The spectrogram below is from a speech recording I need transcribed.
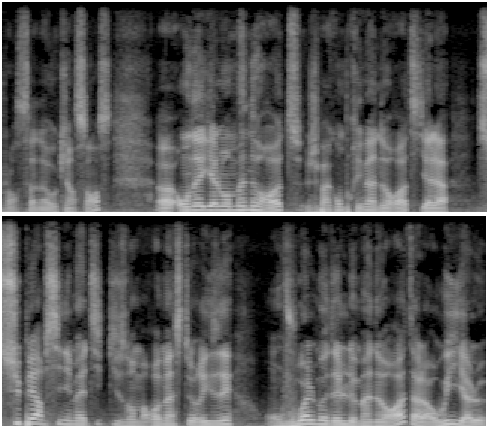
genre ça n'a aucun sens. Euh, on a également Manoroth, j'ai pas compris Manoroth. Il y a la superbe cinématique qu'ils ont remasterisée, on voit le modèle de Manoroth. Alors oui, il y a le,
